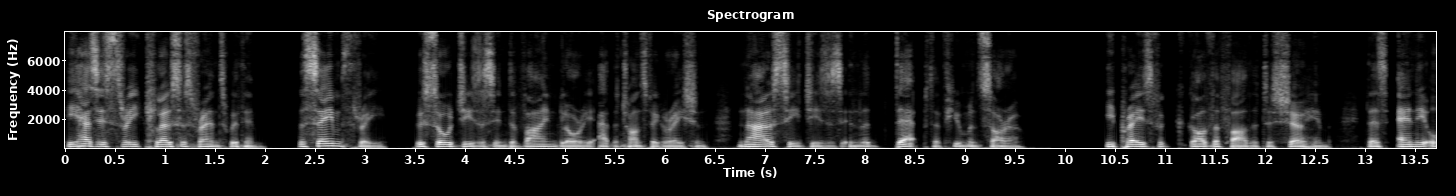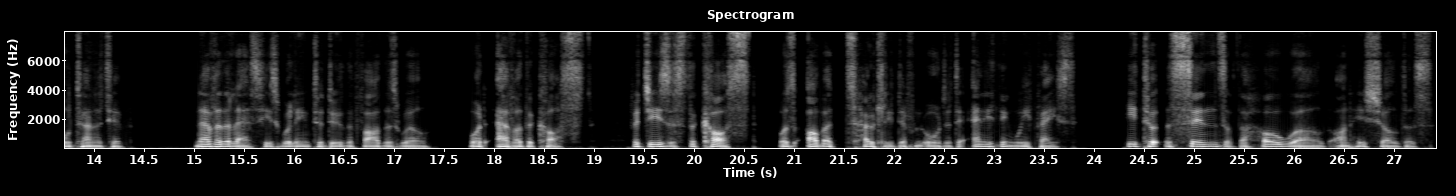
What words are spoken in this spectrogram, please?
He has his three closest friends with him, the same three who saw Jesus in divine glory at the Transfiguration, now see Jesus in the depth of human sorrow. He prays for God the Father to show him there's any alternative. Nevertheless, he's willing to do the Father's will, whatever the cost. For Jesus, the cost was of a totally different order to anything we face. He took the sins of the whole world on his shoulders.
